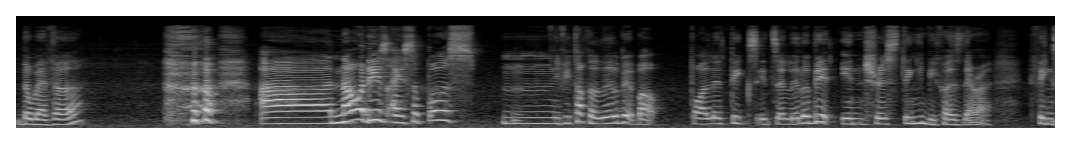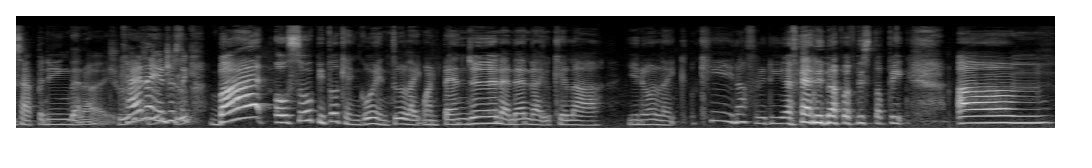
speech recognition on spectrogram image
the weather. uh, nowadays, I suppose mm, if you talk a little bit about politics, it's a little bit interesting because there are things happening that are kind of interesting. true. But also, people can go into like one tangent and then like okay lah, you know, like okay enough already. I've had enough of this topic. Um,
